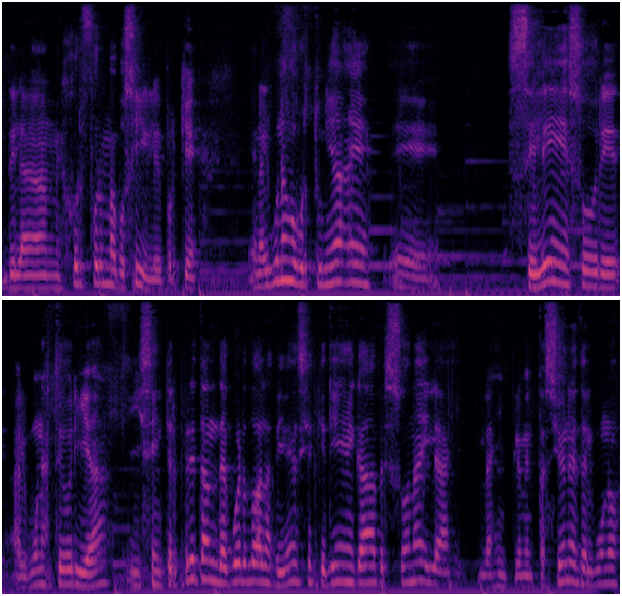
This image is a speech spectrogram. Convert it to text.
de la mejor forma posible? Porque en algunas oportunidades eh, se lee sobre algunas teorías y se interpretan de acuerdo a las vivencias que tiene cada persona y las, implementaciones de algunos,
